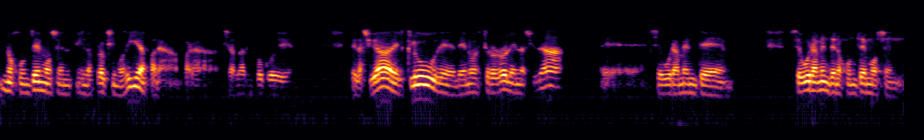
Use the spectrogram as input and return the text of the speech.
nos juntemos en, los próximos días para, para charlar un poco de, de la ciudad, del club, de, de, nuestro rol en la ciudad. Eh, seguramente, seguramente nos juntemos en,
